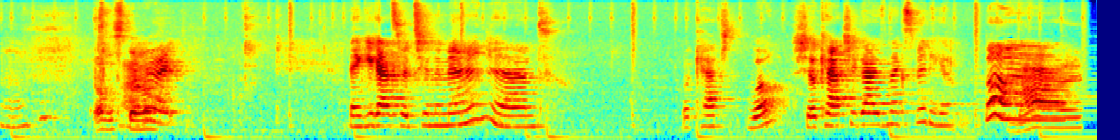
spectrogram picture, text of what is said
mm -hmm. other stuff. Thank you guys for tuning in and we'll catch, well, she'll catch you guys next video. Bye. Bye.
